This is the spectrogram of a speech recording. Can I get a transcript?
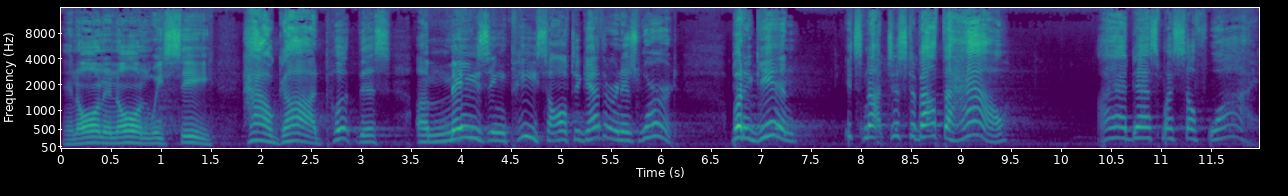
And on and on we see how God put this amazing piece all together in His Word. But again, it's not just about the how. I had to ask myself why.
